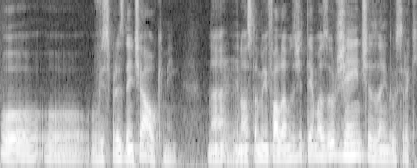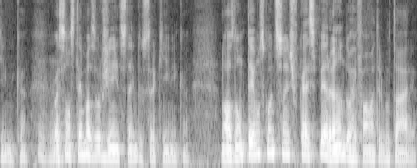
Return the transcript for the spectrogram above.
o, o, o vice-presidente Alckmin. Né? Uhum. E nós também falamos de temas urgentes da indústria química. Uhum. Quais são os temas urgentes da indústria química? Nós não temos condições de ficar esperando a reforma tributária.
